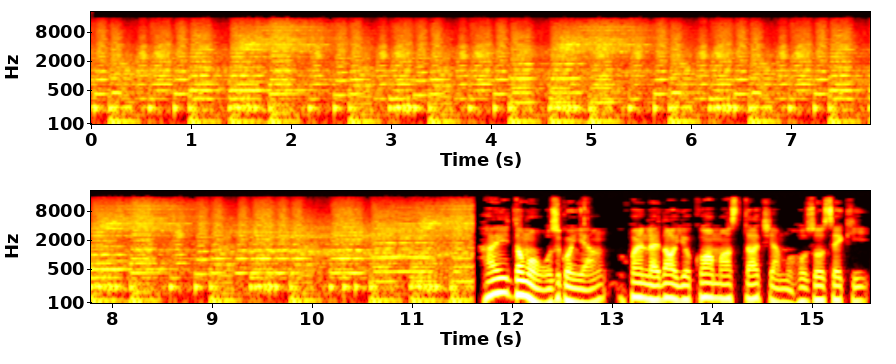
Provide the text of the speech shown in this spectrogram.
嗨，どうも，我是滚阳，欢迎来到 Yokohama Stadium Hososeki。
